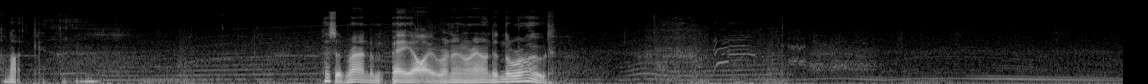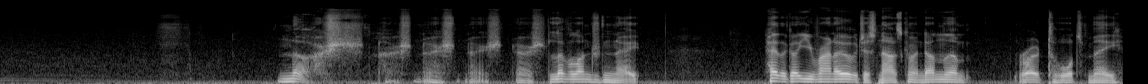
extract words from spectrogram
I'm like... There's a random AI running around in the road. Nush, nush, nush, nush, nush. Level 108. Hey, the guy you ran over just now is coming down the road towards me.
